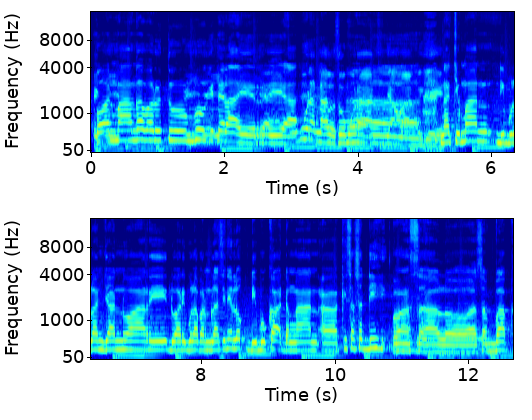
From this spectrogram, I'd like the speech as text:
Pohon mangga baru tumbuh kita lahir. Iya. Umuran lah lu, seumuran Ah. Nah cuman di bulan Januari 2018 ini look dibuka dengan eh, kisah sedih. Masa lo Sebab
